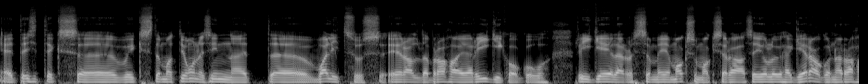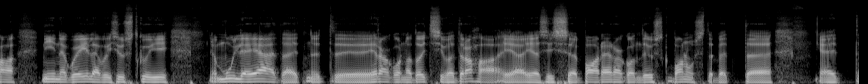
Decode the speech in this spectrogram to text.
et esiteks äh, võiks tõmmata joone sinna, et äh, valitsus eraldab raha ja Riigikogu riigieelarvesse meie maksumaksja raha, see ei ole ühegi erakonna raha, nii nagu eile võis justkui mulje jääda, et nüüd äh, erakonnad otsivad raha ja, ja siis paar erakonda justkui panustab, et et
